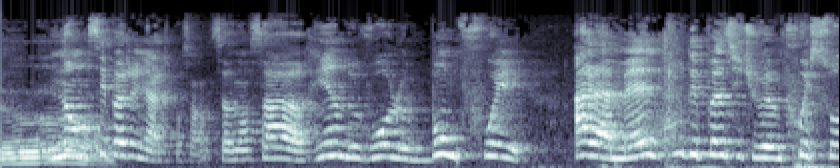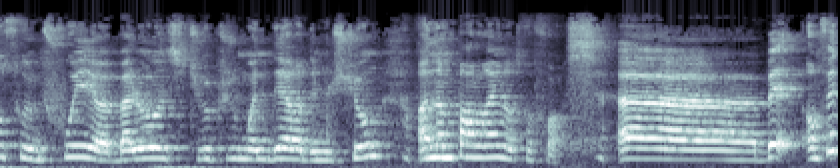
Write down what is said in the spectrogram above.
œufs. non, c'est pas génial c'est pour ça. ça. Non, ça, rien ne vaut le bon fouet à la main. Tout dépend si tu veux un fouet sauce ou un fouet euh, ballon, si tu veux plus ou moins d'air, d'émulsion. On en parlera une autre fois. Euh, ben, en fait,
